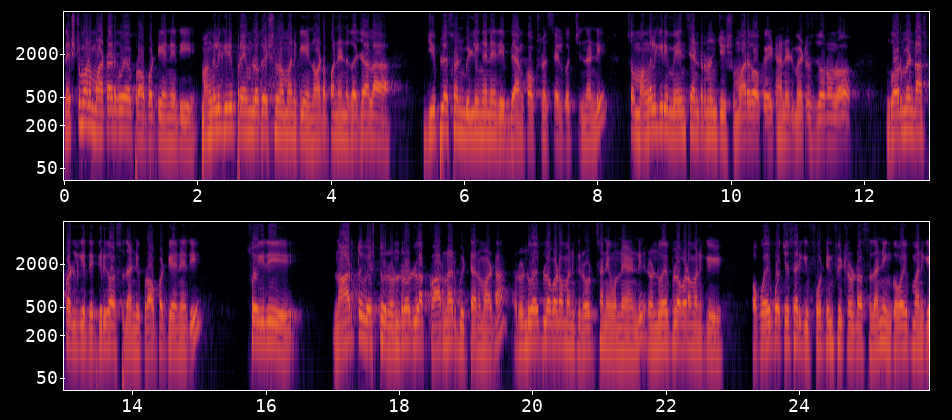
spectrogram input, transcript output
నెక్స్ట్ మనం మాట్లాడుకోబోయే ప్రాపర్టీ అనేది మంగళగిరి ప్రైమ్ లొకేషన్లో మనకి నూట పన్నెండు గజాల జీ ప్లస్ వన్ బిల్డింగ్ అనేది బ్యాంకాక్స్లో సేల్కి వచ్చిందండి. సో మంగళగిరి మెయిన్ సెంటర్ నుంచి సుమారుగా ఒక ఎయిట్ హండ్రెడ్ మీటర్స్ దూరంలో గవర్నమెంట్ హాస్పిటల్కి దగ్గరగా వస్తుందండి ప్రాపర్టీ అనేది. సో ఇది నార్త్ వెస్ట్ రెండు రోడ్ల కార్నర్ బిట్ అనమాట రెండు వైపులో కూడా మనకి రోడ్స్ అనేవి ఉన్నాయండి. రెండు వైపులో కూడా మనకి ఒకవైపు వచ్చేసరికి ఫోర్టీన్ ఫీట్ రోడ్ వస్తుందండి. ఇంకోవైపు మనకి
